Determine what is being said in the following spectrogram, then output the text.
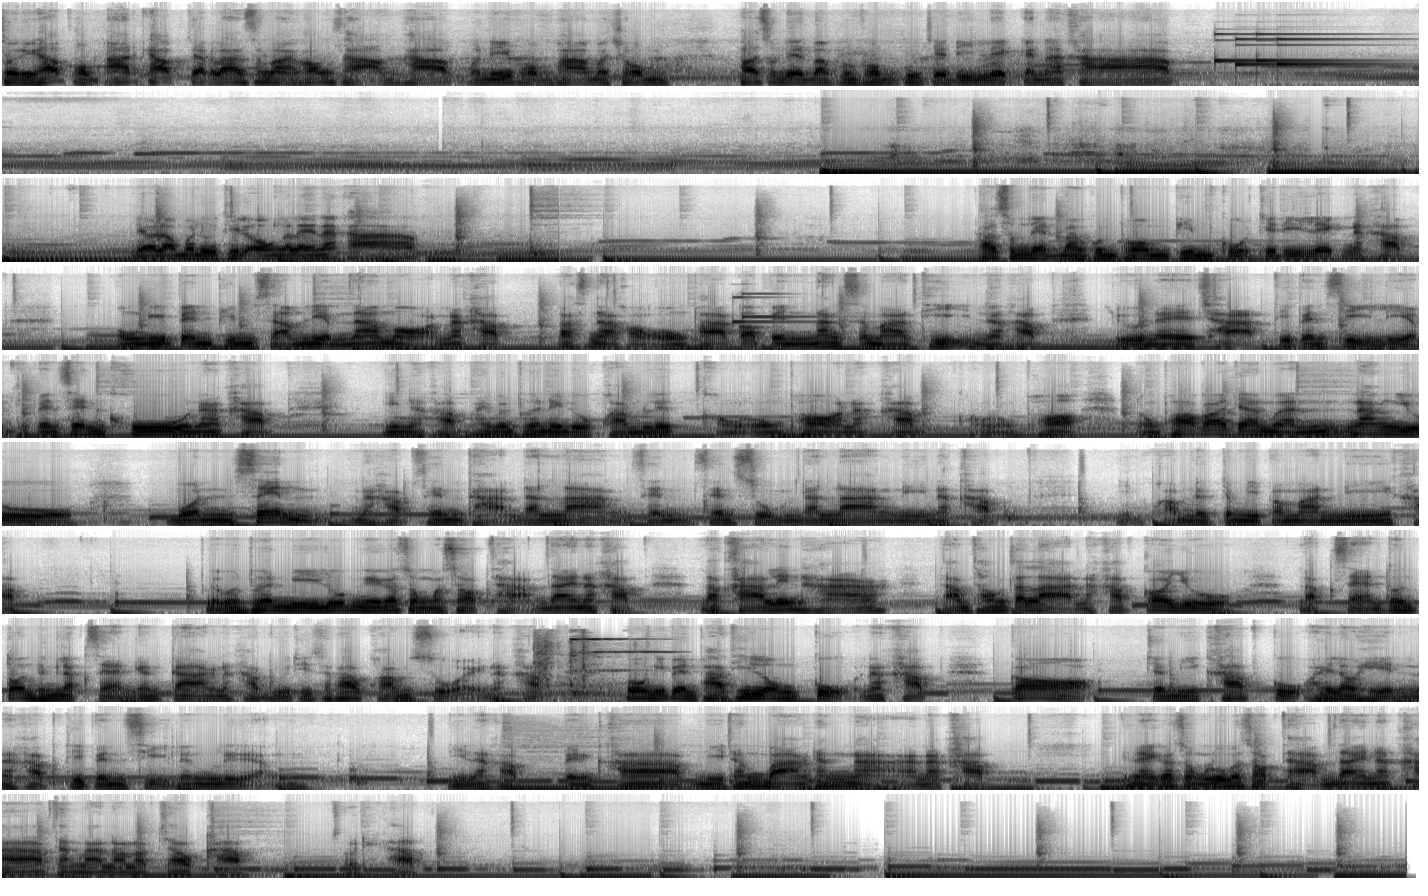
สวัสดีครับ ผมอาร์ตครับ จากร้านสมานคลองสามครับ วันนี้ผมพามาชมพระสมเด็จบางคุณพรมกุเจดีเล็กกันนะครับเดี๋ยวเรามาดูทีละองค์กันเลยนะครับพระสมเด็จบางคุณพรมพิมพ์กุเจดีเล็กนะครับ องค์นี้เป็นพิมพ์สามเหลี่ยมหน้าหมอนนะครับ ลักษณะขององค์พระก็เป็นนั่งสมาธินะครับ อยู่ในฉากที่เป็นสี่เหลี่ยมที่เป็นเส้นคู่นะครับนี่นะครับให้เพื่อนๆได้ดูความลึกขององค์พ่อนะครับของหลวงพ่อหลวงพ่อก็จะเหมือนนั่งอยู่บนเส้นนะครับ เส้นฐานด้านล่าง เส้นเส้นสุมด้านล่างนี้นะครับความลึกจะมีประมาณนี้ครับเผื่อเพื่อนๆมีรูปไงก็ส่งมาสอบถามได้นะครับ ราคาเล่นหาตามท้องตลาดนะครับ ก็อยู่หลักแสนต้นๆถึงหลักแสนกลางๆนะครับ อยู่ที่สภาพความสวยนะครับ พวกนี้เป็นพระที่ลงกุนะครับ ก็จะมีคราบกุให้เราเห็นนะครับ ที่เป็นสีเหลืองๆนี่นะครับ เป็นคราบมีทั้งบางทั้งหนานะครับยังไงก็ส่งรูปมาสอบถามได้นะครับ ทางร้านเรารับเช่าครับ สวัสดีครับ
